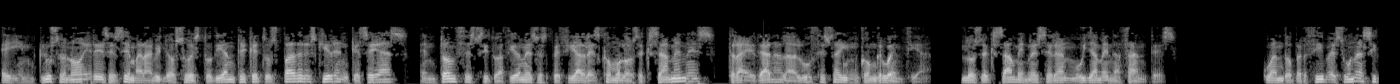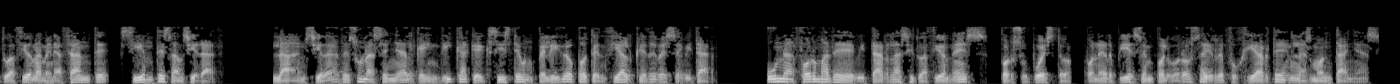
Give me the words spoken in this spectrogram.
e incluso no eres ese maravilloso estudiante que tus padres quieren que seas, entonces situaciones especiales como los exámenes, traerán a la luz esa incongruencia. Los exámenes serán muy amenazantes. Cuando percibes una situación amenazante, sientes ansiedad. La ansiedad es una señal que indica que existe un peligro potencial que debes evitar. Una forma de evitar la situación es, por supuesto, poner pies en polvorosa y refugiarte en las montañas.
